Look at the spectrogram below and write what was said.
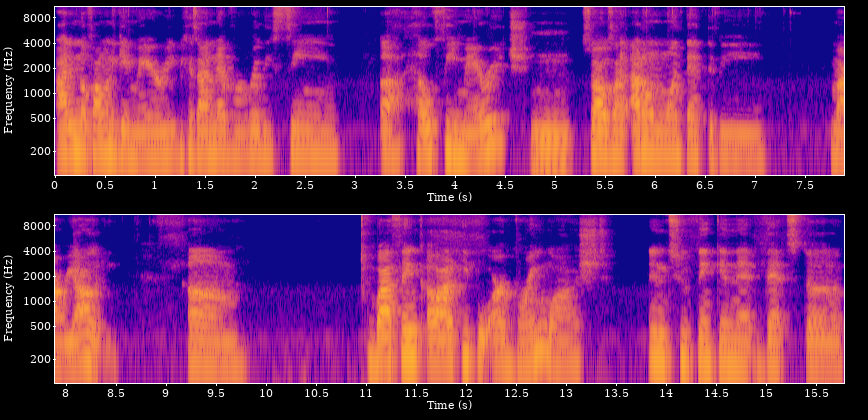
i didn't know if i want to get married because i never really seen a healthy marriage Mhm. so I was like, I don't want that to be my reality. Um, but I think a lot of people are brainwashed into thinking that that's the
